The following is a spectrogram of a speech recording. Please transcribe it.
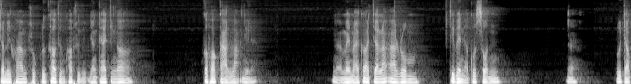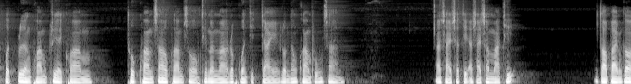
จะมีความสุขหรือเข้าถึงความสุขอย่างแท้จริงก็ ก็เพราะการละนี่แหละใหม่ๆก็อาจจะละอารมณ์ที่เป็นอกุศลนะรู้จักปลดเปลื้องความเครียดความ ทุกความเศร้าความโศกที่มันมารบกวนจิตใจรวมทั้งความฟุ้งซ่าน อาศัยสติอาศัยสมาธิ ต่อไปมันก็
